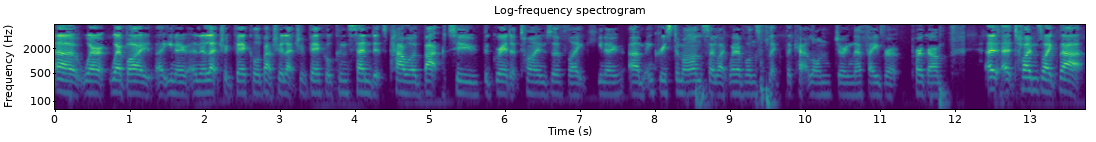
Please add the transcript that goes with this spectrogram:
uh, where whereby uh, you know an electric vehicle, a battery electric vehicle, can send its power back to the grid at times of like you know um, increased demand. So like when everyone's flicked the kettle on during their favorite program, at, at times like that,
